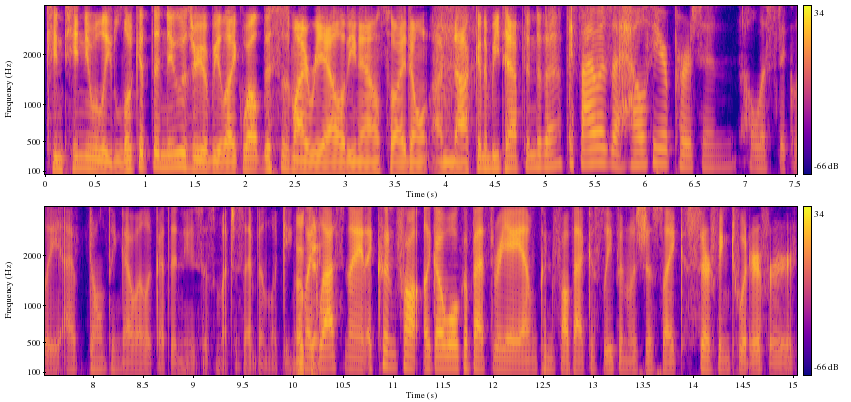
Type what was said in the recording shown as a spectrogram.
continually look at the news or you'll be like well this is my reality now so i don't i'm not going to be tapped into that? If i was a healthier person holistically i don't think i would look at the news as much as i've been looking. Okay. like last night i couldn't fall like i woke up at 3 a.m couldn't fall back asleep and was just like surfing twitter for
